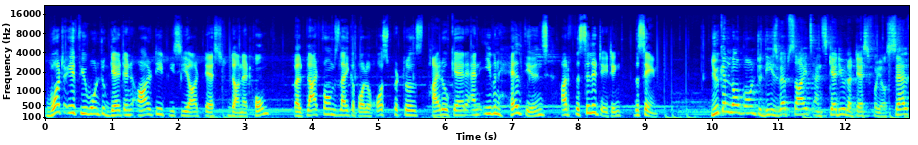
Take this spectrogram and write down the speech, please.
What if you want to get an RT-PCR test done at home? Well, platforms like Apollo Hospitals, ThyroCare and even Healthians are facilitating the same. You can log on to these websites and schedule a test for yourself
